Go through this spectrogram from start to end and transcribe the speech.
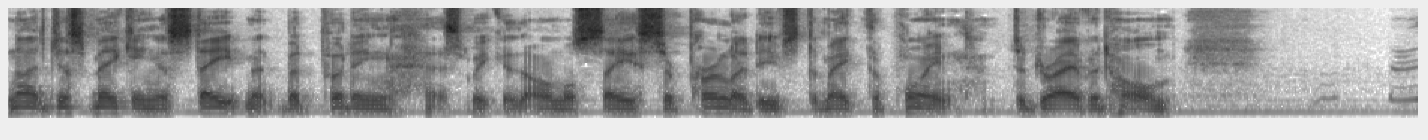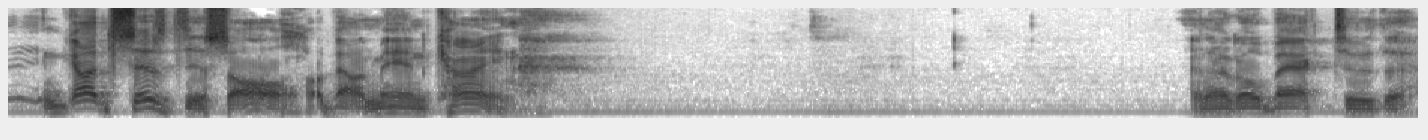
not just making a statement, but putting, as we could almost say, superlatives to make the point, to drive it home. God says this all about mankind. And I'll go back to the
